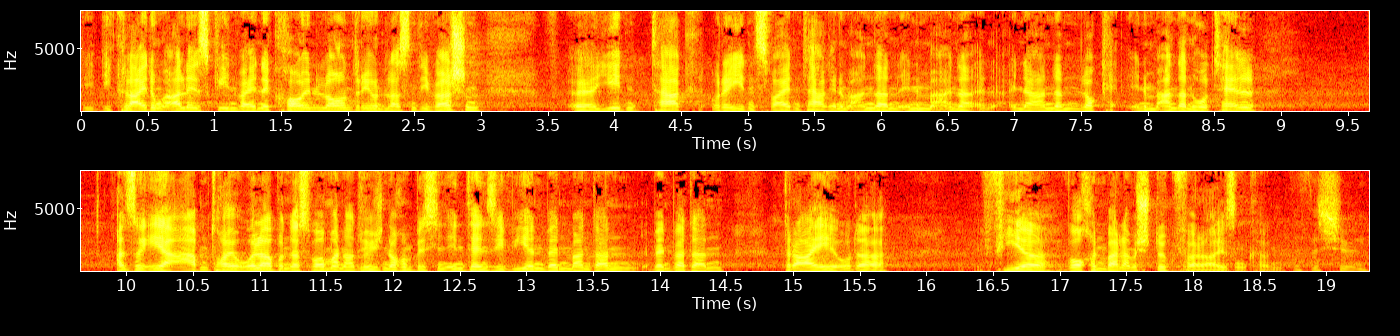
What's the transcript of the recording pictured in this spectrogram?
die, die Kleidung alle ist, gehen wir in eine Coin Laundry und lassen die waschen äh, jeden Tag oder jeden zweiten Tag in einem anderen, in einem, in einem anderen, Loca in einem anderen Hotel. Also eher Abenteuerurlaub und das wollen wir natürlich noch ein bisschen intensivieren, wenn man dann, wenn wir dann drei oder vier Wochen mal am Stück verreisen können. Das ist schön.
